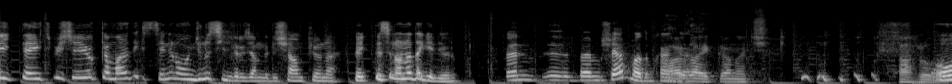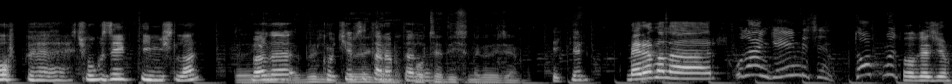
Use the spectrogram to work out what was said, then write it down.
ligde hiçbir şey yokken bana dedi ki senin oyuncunu sildireceğim dedi şampiyona. Beklesin ona da geliyorum. Ben e, ben bir şey yapmadım kanka. Arda ekran aç. Kahrolun. Oh be çok zevkliymiş lan. Bu arada Koç hepsi göreceksin, taraftarlı. Pot Edition'da göreceksin. Beklerim. Merhabalar. Ulan gay misin? Top mu? Tolgacığım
